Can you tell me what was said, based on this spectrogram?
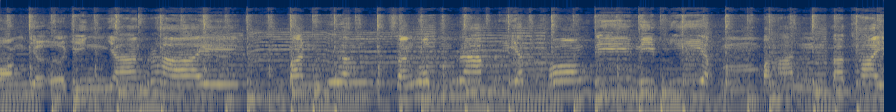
องเยอะยิ่งอย่างไรบ้านเมืองสงบราบเรียบของดีมีเพียบบ้านตาไทย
